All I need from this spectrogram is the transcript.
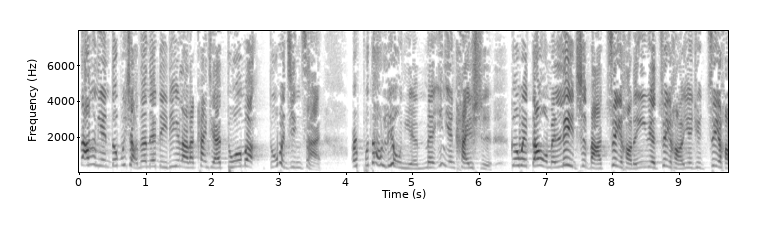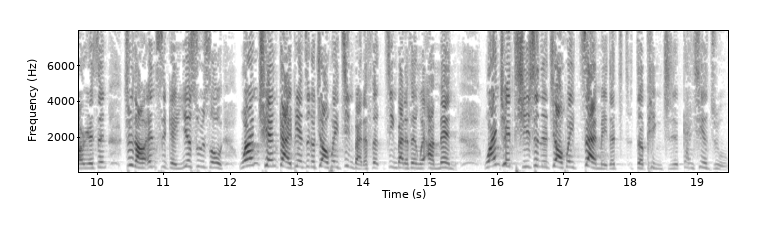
当年都不晓得那里里啦啦看起来多么多么精彩。而不到六年，每一年开始，各位，当我们立志把最好的音乐、最好的乐曲、最好的人生、最好的恩赐给耶稣的时候，完全改变这个教会敬拜的氛敬拜的氛围。阿门！完全提升着教会赞美的的品质。感谢主，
